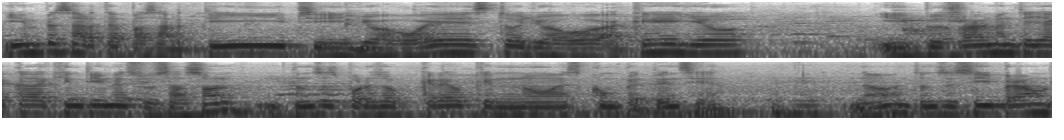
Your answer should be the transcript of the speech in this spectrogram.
y empezarte a pasar tips y yo hago esto, yo hago aquello y pues realmente ya cada quien tiene su sazón, entonces por eso creo que no es competencia. ¿no? Entonces sí, Brown,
